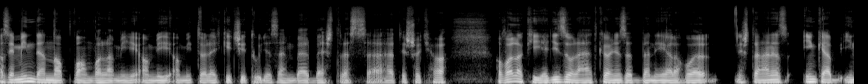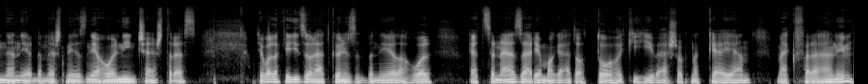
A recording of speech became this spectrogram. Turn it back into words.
azért minden nap van valami, ami, amitől egy kicsit úgy az ember bestresszelhet, és hogyha ha valaki egy izolált környezetben él, ahol, és talán ez inkább innen érdemes nézni, ahol nincsen stressz, hogyha valaki egy izolált környezetben él, ahol egyszerűen elzárja magát attól, hogy kihívásoknak kelljen megfelelni,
